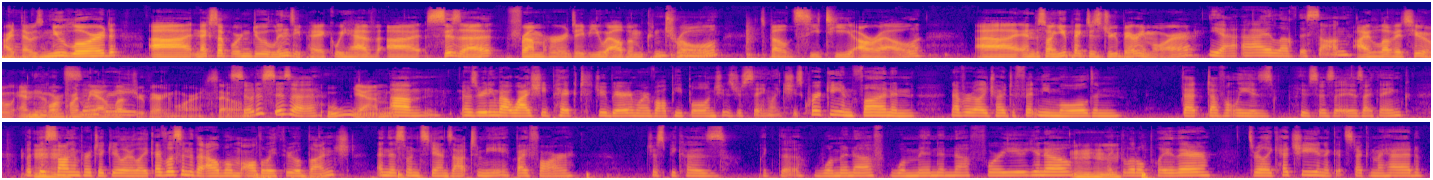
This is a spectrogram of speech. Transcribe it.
All right, that was New Lorde. Uh, next up, we're going to do a Lindsay pick. We have uh, SZA from her debut album, Control, spelled C T R L. Uh, and the song you picked is Drew Barrymore. Yeah, I love this song. I love it too, and more importantly, so I love. Drew Barrymore. So, So does SZA. yeah, Um, I was reading about why she picked Drew Barrymore of all people, and she was just saying like she's quirky and fun, and never really tried to fit any mold, and that definitely is who SZA is, I think. But this song in particular, like I've listened to the album all the way through a bunch, and this one stands out to me by far, just because like the woman enough, woman enough for you, you know, like the little play there. It's really catchy, and it gets stuck in my head,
